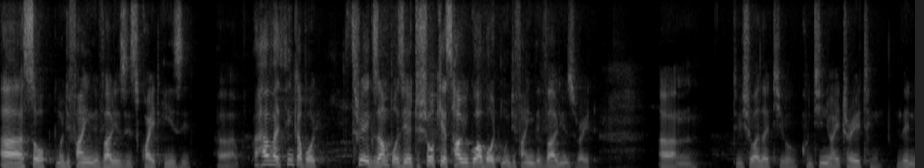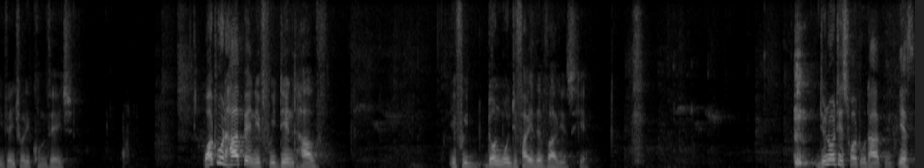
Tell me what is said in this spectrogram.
Uh, so modifying the values is quite easy. Uh, I have, I think, about three examples here to showcase how you go about modifying the values, right? Um, to ensure that you continue iterating and then eventually converge. What would happen if we didn't have, if we don't modify the values here? Do you notice what would happen? Yes?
